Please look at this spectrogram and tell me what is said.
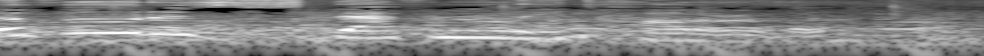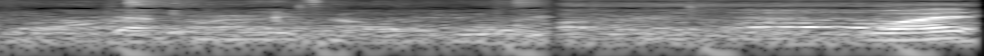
The food is definitely tolerable. Definitely tolerable. What?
